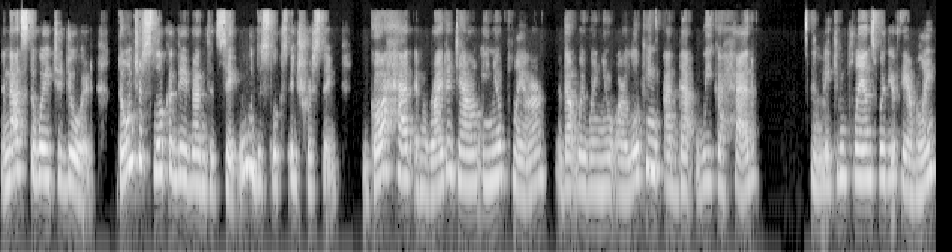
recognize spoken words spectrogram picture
And that's the way to do it. Don't just look at the event and say, oh, this looks interesting go ahead and write it down in your planner. That way, when you are looking at that week ahead and making plans with your family,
